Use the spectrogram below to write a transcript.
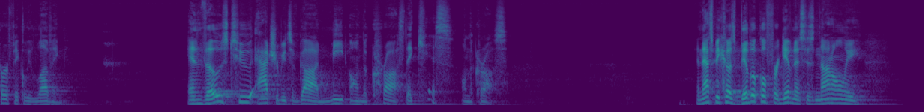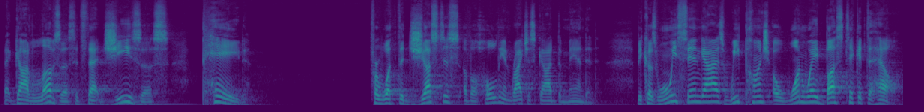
perfectly loving. And those two attributes of God meet on the cross. They kiss on the cross. And that's because biblical forgiveness is not only that God loves us, it's that Jesus paid for what the justice of a holy and righteous God demanded. Because when we sin, guys, we punch a one way bus ticket to hell.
